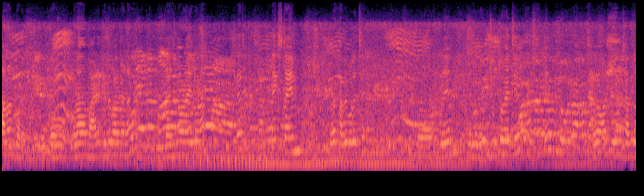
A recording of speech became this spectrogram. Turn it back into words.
পালন করে। তো ওরা বাইরে খেতে পারবে না। যার জন্য ওরা এলো না। ঠিক আছে? নেক্সট টাইম ওরা খাবে বলেছে। তো প্রেম নতুন যুক্ত হয়েছে। আমার পুরোনো ছাত্র।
